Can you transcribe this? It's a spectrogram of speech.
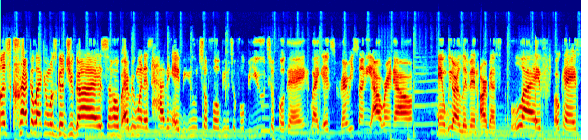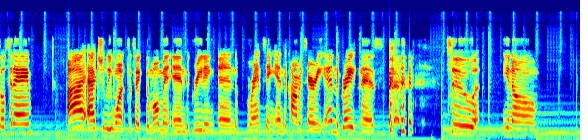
What's crack a lacking? What's good, you guys? I hope everyone is having a beautiful, beautiful, beautiful day. Like it's very sunny out right now, and we are living our best life. Okay, so today I actually want to take the moment and the greeting and the ranting and the commentary and the greatness to, you know,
